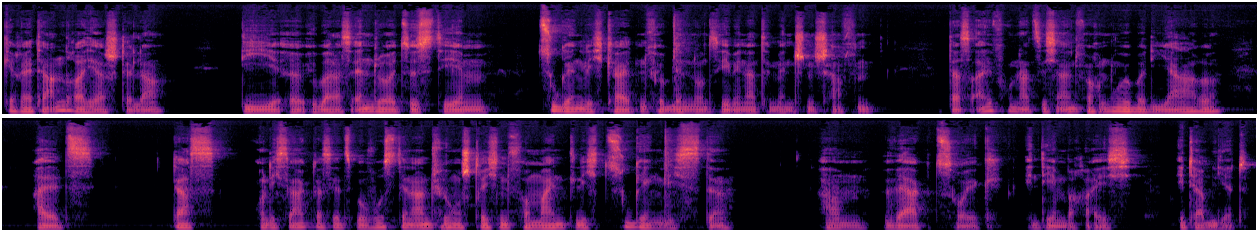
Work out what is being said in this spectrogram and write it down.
Geräte anderer Hersteller, die äh, über das Android-System Zugänglichkeiten für blinde und sehbehinderte Menschen schaffen. Das iPhone hat sich einfach nur über die Jahre als das, und ich sage das jetzt bewusst in Anführungsstrichen, vermeintlich zugänglichste ähm, Werkzeug in dem Bereich etabliert.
